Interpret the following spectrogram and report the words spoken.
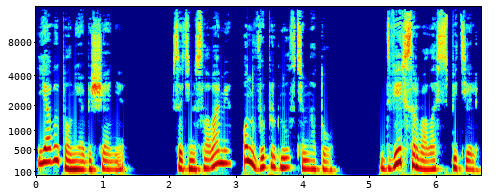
«Я выполню обещание». С этими словами он выпрыгнул в темноту. Дверь сорвалась с петель.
